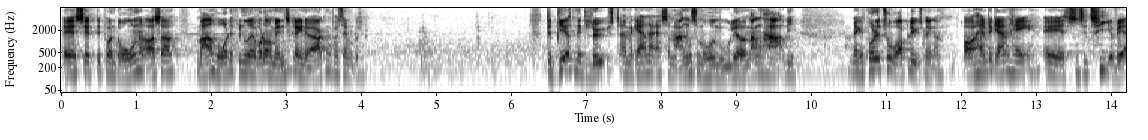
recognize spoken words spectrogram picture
øh, sætte det på en drone, og så meget hurtigt finde ud af, hvor der er mennesker i en ørken for eksempel. Det bliver sådan lidt løst, at man gerne er så mange som overhovedet muligt, og hvor mange har vi. Man kan få det to opløsninger, og han vil gerne have øh, sådan set 10 af hver.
